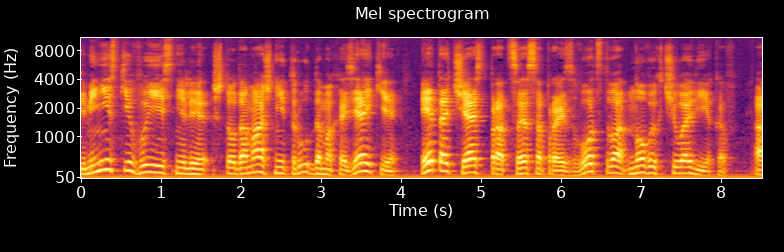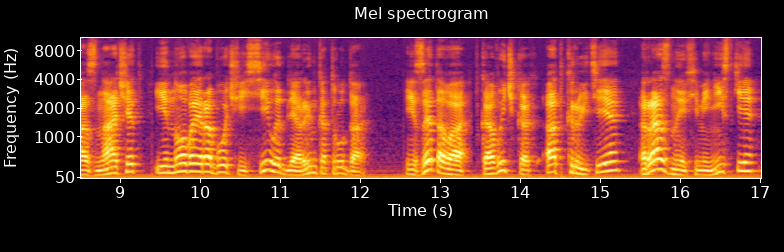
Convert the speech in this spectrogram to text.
феминистки выяснили, что домашний труд домохозяйки – это часть процесса производства новых человеков – а значит и новой рабочей силы для рынка труда. Из этого, в кавычках, открытия разные феминистки,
